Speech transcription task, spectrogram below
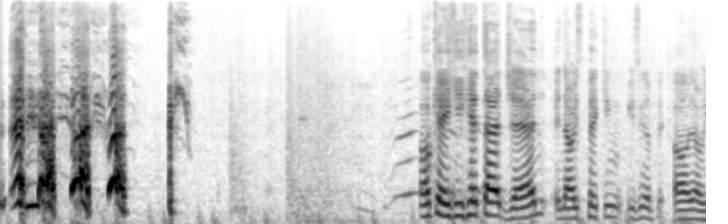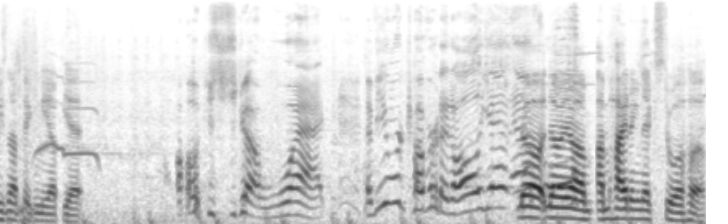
okay, he hit that gen, and now he's picking. He's gonna. Pick, oh no, he's not picking me up yet. Oh, she got whacked. Have you recovered at all yet? No, no, no. I'm, I'm hiding next to a hook.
